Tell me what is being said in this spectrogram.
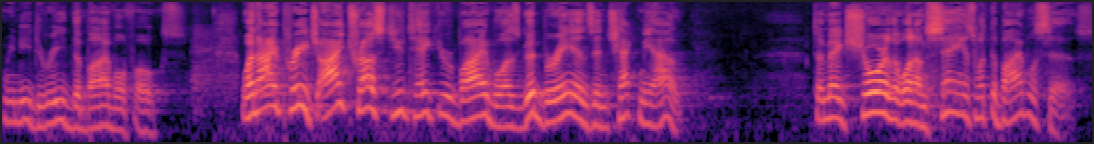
We need to read the Bible, folks. When I preach, I trust you take your Bible as good Bereans and check me out to make sure that what I'm saying is what the Bible says.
